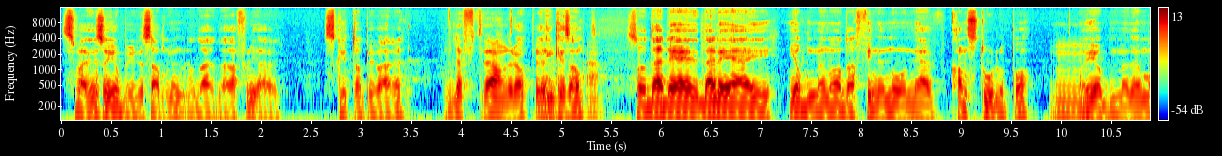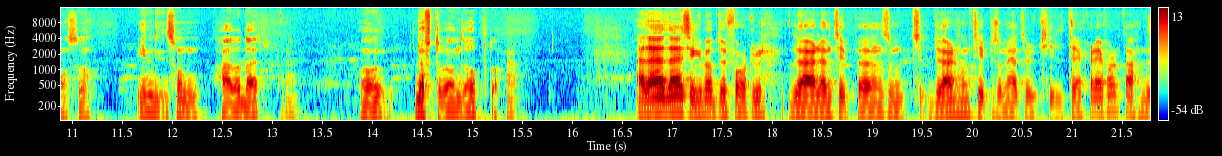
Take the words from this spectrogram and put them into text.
Sverige så jobber de sammen, og det er det er derfor de har skutt opp i været. Løfte hverandre opp? Liksom. Ikke sant? Ja. Så det er det, det er det jeg jobber med nå. Da Finne noen jeg kan stole på, Mm. og jobbe med dem også. Indi sånn her og der. Ja. Og løfte hverandre opp, da. Nei, det, er- det er jeg sikker på at du får til. Du er den typen som, du er en sånn type som jeg tror tiltrekker deg folk. da. Du,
